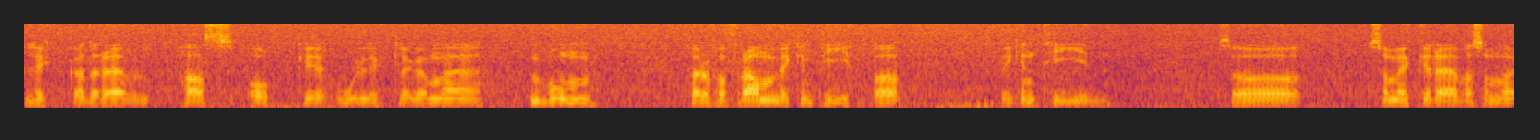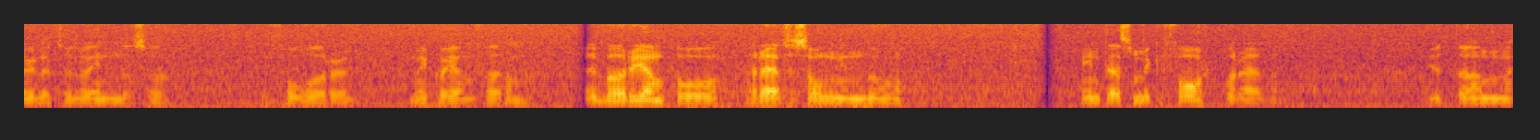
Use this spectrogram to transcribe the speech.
lyckade rävpass och eh, olyckliga med bom för att få fram vilken pipa, vilken tid. Så, så mycket rävar som möjligt till och in då så vi får mycket att jämföra med. I början på rävsäsongen då det inte är så mycket fart på räven utan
